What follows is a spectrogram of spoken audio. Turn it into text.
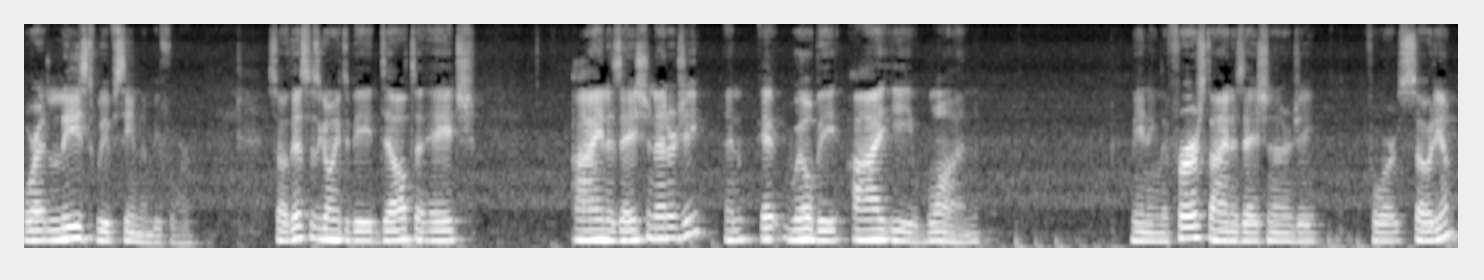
or at least we've seen them before. So this is going to be delta H ionization energy, and it will be IE1, meaning the first ionization energy for sodium.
